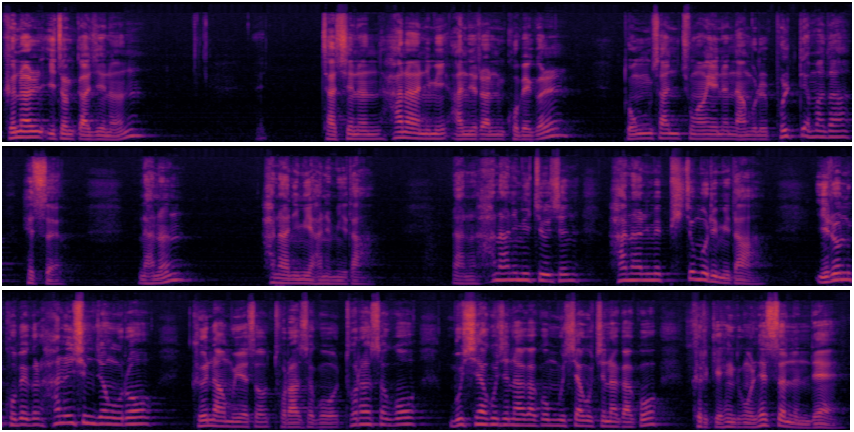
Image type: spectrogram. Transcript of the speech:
그날 이전까지는 자신은 하나님이 아니라는 고백을 동산 중앙에 있는 나무를 볼 때마다 했어요. 나는 하나님이 아닙니다. 나는 하나님이 지으신 하나님의 피조물입니다. 이런 고백을 하는 심정으로 그 나무에서 돌아서고 돌아서고 무시하고 지나가고 무시하고 지나가고 그렇게 행동을 했었는데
